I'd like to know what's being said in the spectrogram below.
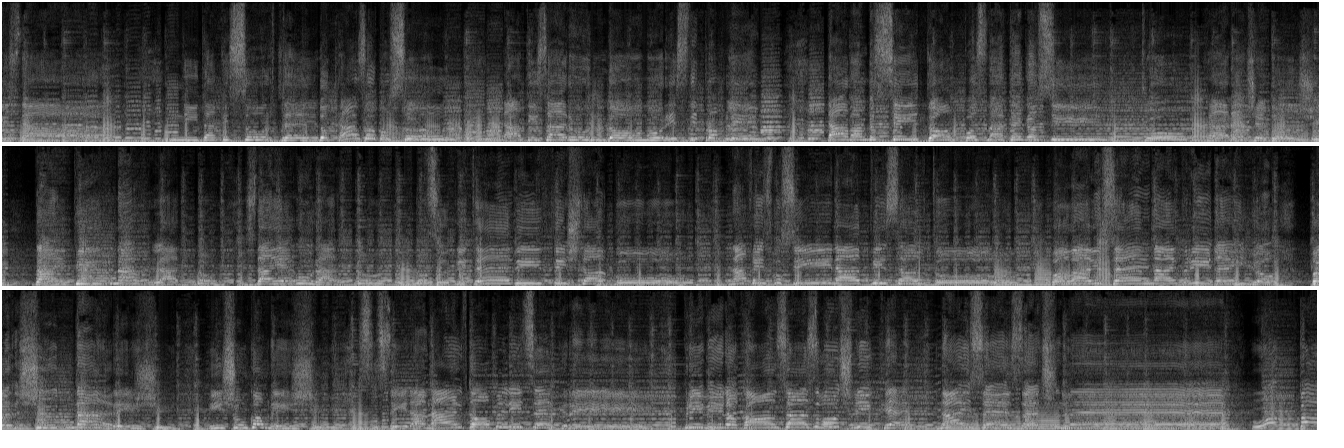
zarundo mu res ni problem, da vam besedo poznate ga vsi, to, kar reče drži, da je pir na hladno, zdaj je uradno, nocoj pri tebi fišta bo, na Facebook si napisal to, povabi se naj pridejo, pršut na reži in šunko mreži, soseda naj toplice gre, privi do konca zvočnike, naj se začne. Opa!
